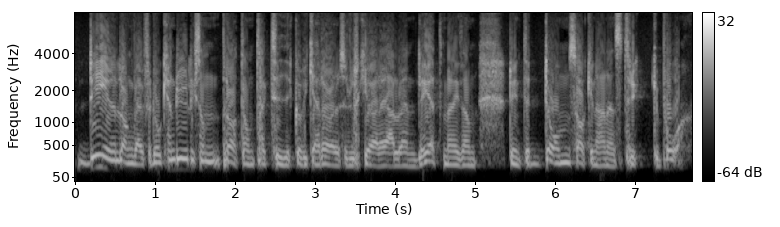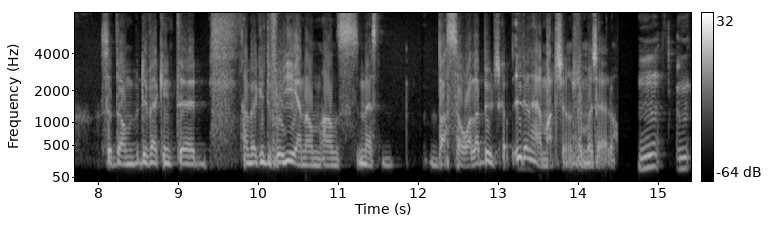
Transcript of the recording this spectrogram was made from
Det är ju en lång väg för då kan du ju liksom prata om taktik och vilka rörelser du ska göra i all oändlighet. Men liksom, det är inte de sakerna han ens trycker på. Så de, det verkar inte, han verkar inte få igenom hans mest basala budskap i den här matchen får man säga då. Mm, mm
